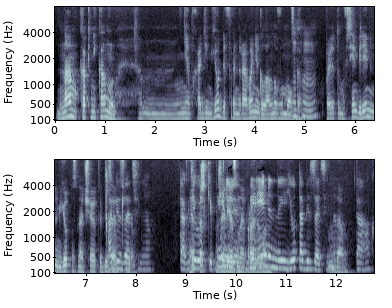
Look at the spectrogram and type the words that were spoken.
Нам, как никому, необходим йод для формирования головного мозга. Угу. Поэтому всем беременным йод назначают обязательно. Обязательно. Так, Это девушки, поняли, железное правило. беременный йод обязательно. Да. Так.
